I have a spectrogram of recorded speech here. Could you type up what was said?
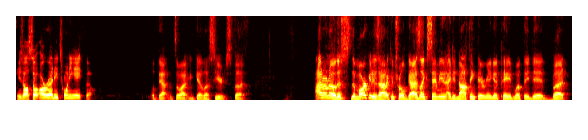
He's also already 28 though. well that so I get less years. But I don't know. This the market is out of control. Guys like Semien, I did not think they were going to get paid what they did. But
